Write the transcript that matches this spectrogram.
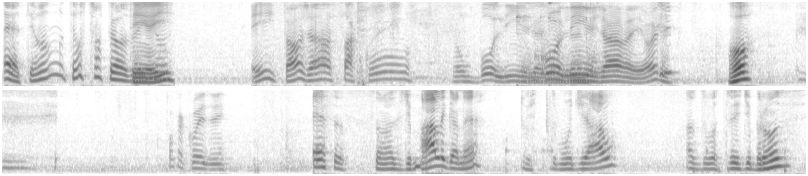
É, tem, um, tem uns troféus Tem aí? Eita, ó, já sacou É um bolinho, um bolinho já, velho. Olha, Ó, pouca coisa aí. Essas são as de Málaga, né? Do, do Mundial. As duas, três de bronze.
